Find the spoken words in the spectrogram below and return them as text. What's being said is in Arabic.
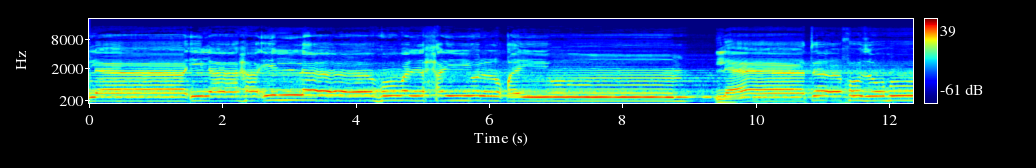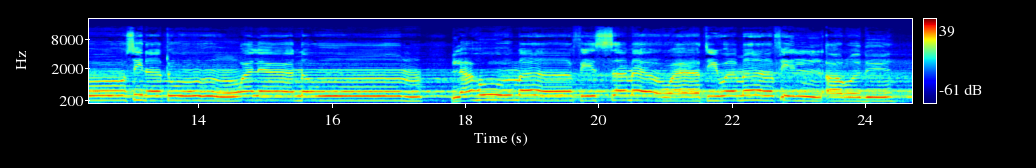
لا إله إلا هو الحي القيوم. لا تأخذه سنة ولا نوم. له ما في السماوات وما في الأرض.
